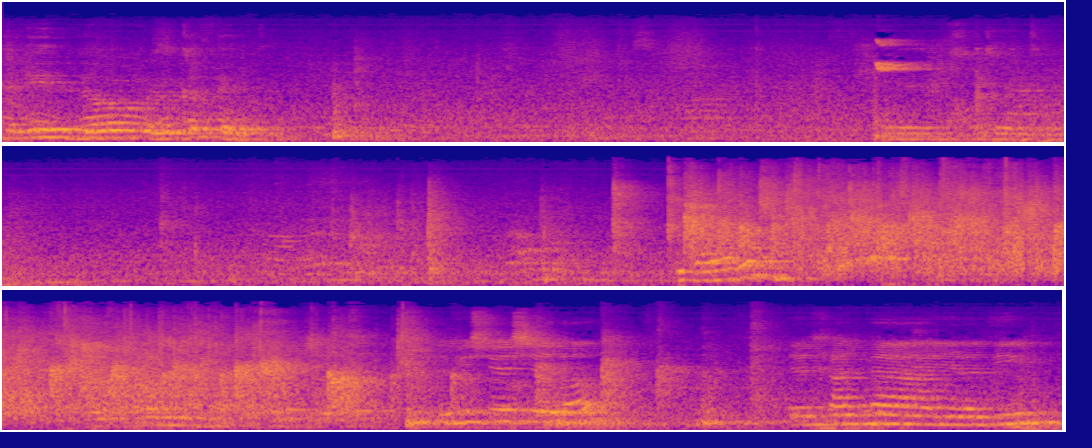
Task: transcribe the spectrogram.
קליל, לא, לא כבד. למישהו יש שאלות? אחד מהילדים?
